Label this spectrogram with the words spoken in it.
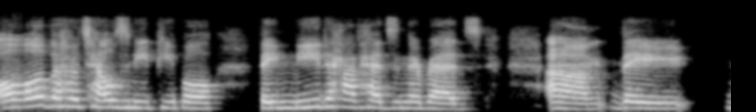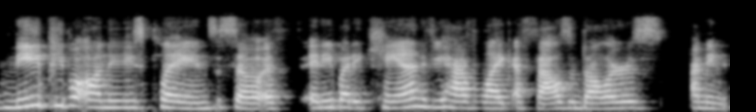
All of the hotels need people. They need to have heads in their beds. Um, they need people on these planes. So if anybody can, if you have like a thousand dollars, I mean,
